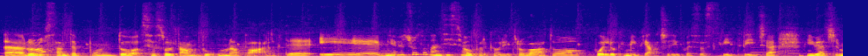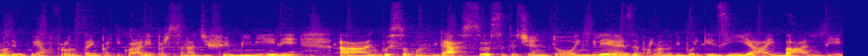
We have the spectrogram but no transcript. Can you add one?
eh, nonostante appunto sia soltanto una parte e mi è piaciuto tantissimo perché ho ritrovato quello che mi piace di questa scrittrice. Mi piace il modo in cui affronta in particolare i personaggi femminili uh, in questo contesto il settecento inglese parlando di borghesia, i balli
